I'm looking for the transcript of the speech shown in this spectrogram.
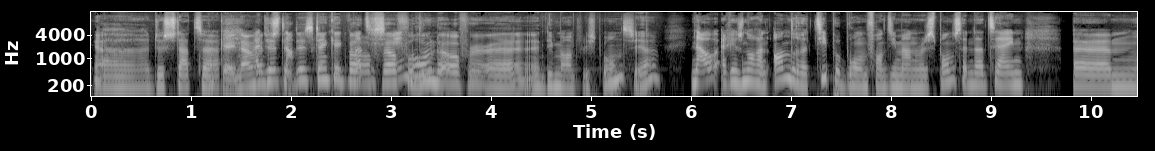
Ja. Uh, dus dat. Uh, Oké, nou, dus, dit, is denk ik wel, wel voldoende over demand response. Ja? Nou, er is nog een andere type bron van demand response. En dat zijn um,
